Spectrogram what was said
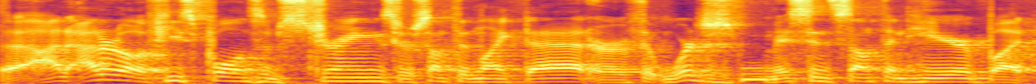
uh, I, I don't know if he's pulling some strings or something like that, or if we're just missing something here. But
